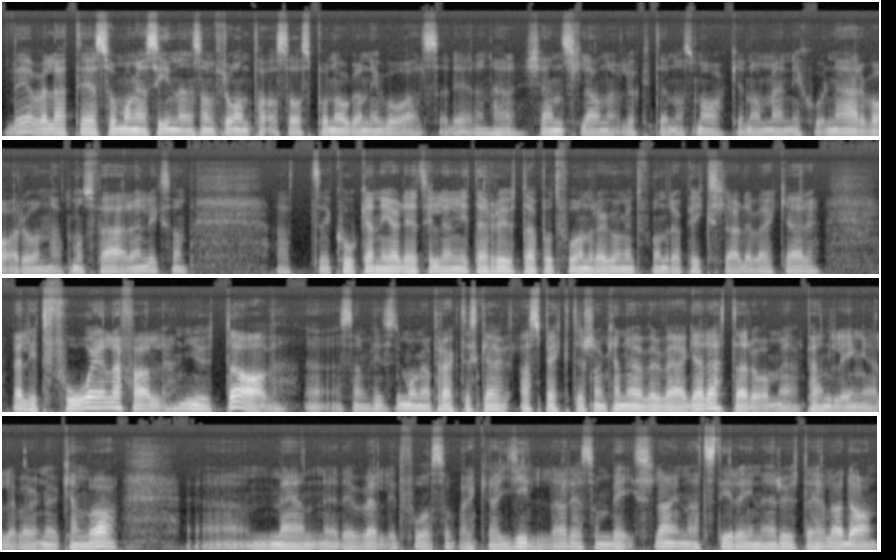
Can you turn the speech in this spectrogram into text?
Det är väl att det är så många sinnen som fråntas oss på någon nivå. Alltså det är den här känslan och lukten och smaken av människor, närvaron, atmosfären liksom. Att koka ner det till en liten ruta på 200 gånger 200 pixlar, det verkar väldigt få i alla fall njuta av. Eh, sen finns det många praktiska aspekter som kan överväga detta då med pendling eller vad det nu kan vara. Eh, men det är väldigt få som verkar gilla det som baseline, att stirra in en ruta hela dagen.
